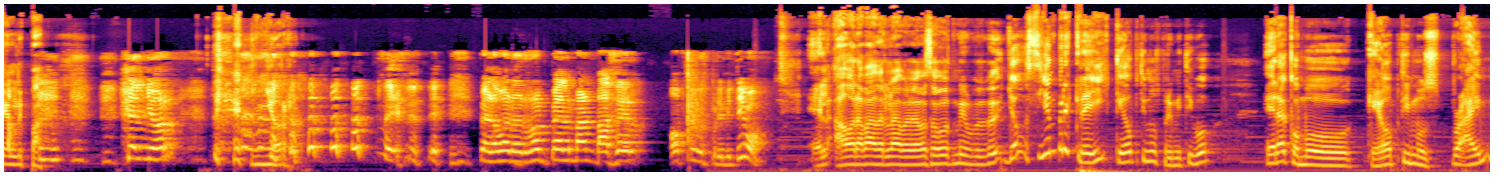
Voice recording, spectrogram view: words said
Hellpa. Hellñor, Ñor. Sí, sí, sí. Pero bueno, Ron Pellman va a ser Optimus Primitivo. Él ahora va a dar la a Optimus. Yo siempre creí que Optimus Primitivo era como que Optimus Prime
